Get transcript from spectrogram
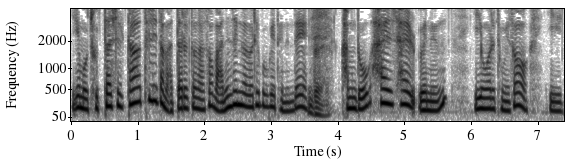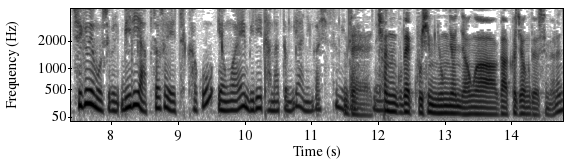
이게 뭐 좋다 싫다 틀리다 맞다를 떠나서 많은 생각을 해보게 되는데 네. 감독 할살 외는 이 영화를 통해서 이 지금의 모습을 미리 앞서서 예측하고 영화에 미리 담았던 게 아닌가 싶습니다. 네, 네. 1996년 영화가 그 정도였으면은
